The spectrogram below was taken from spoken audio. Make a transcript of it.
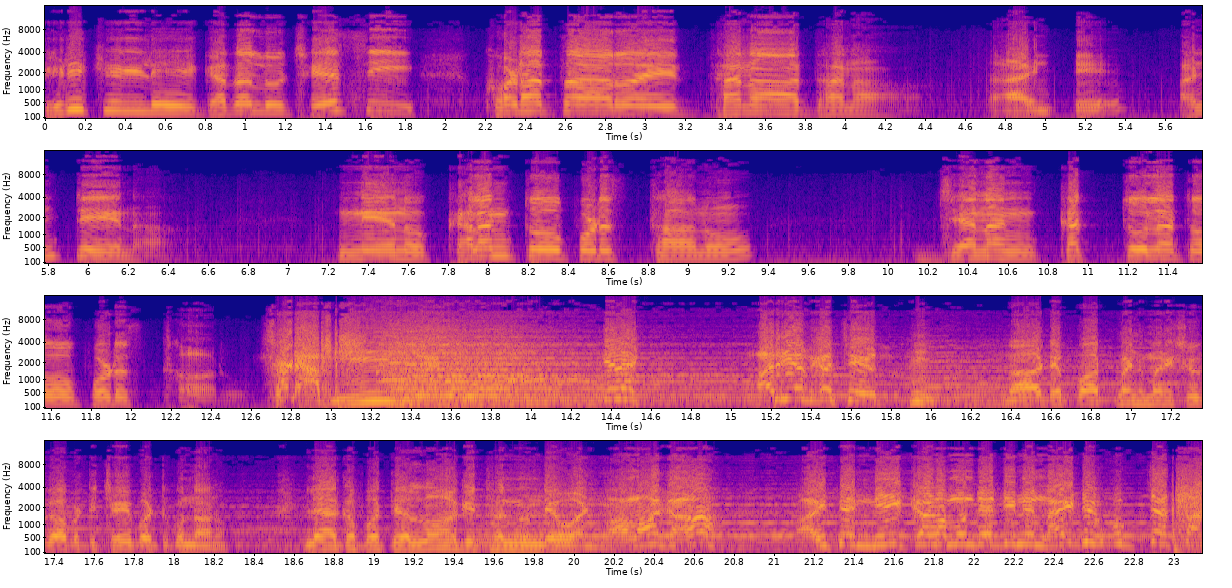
పిడికిళ్ళి గదలు చేసి కొడతారై ధనాధన. అంటే? అంటేనా? నేను కలంతో పొడుస్తాను జనం కత్తులతో పొడుస్తారు. మర్యాదగా చేయదు నా డిపార్ట్మెంట్ మనిషి కాబట్టి చేయబట్టుకున్నాను. లేకపోతే లాగి తన్నుండేవాడిని అలాగా? అయితే నీ కళ్ళ ముందే దీన్ని నైట్ బుక్ చేస్తా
